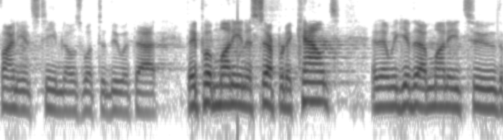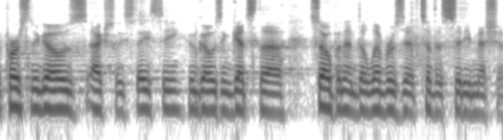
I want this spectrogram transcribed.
finance team knows what to do with that. They put money in a separate account, and then we give that money to the person who goes, actually, Stacy, who goes and gets the soap and then delivers it to the city mission,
